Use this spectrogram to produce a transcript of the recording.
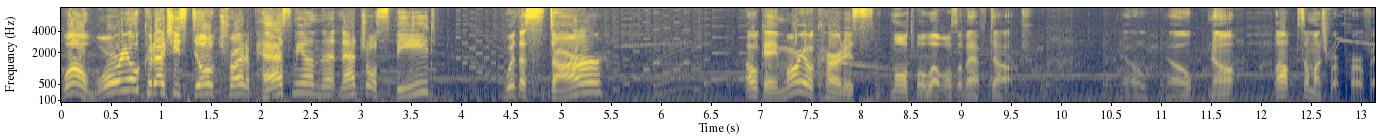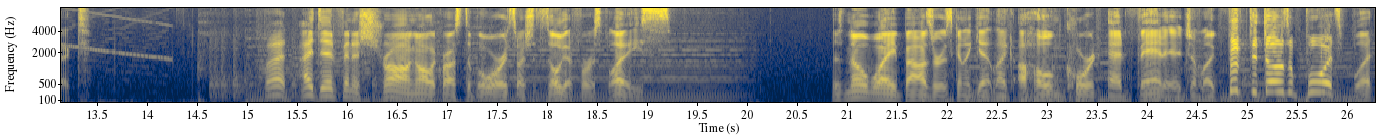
Whoa, Wario could actually still try to pass me on that natural speed? With a star? Okay, Mario Kart is multiple levels of effed up. No, no, no. Well, so much for perfect. But I did finish strong all across the board, so I should still get first place. There's no way Bowser is gonna get, like, a home court advantage of, like, 50,000 points! What?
